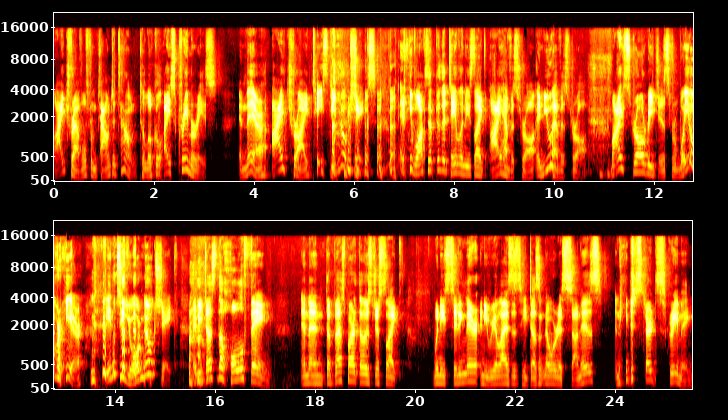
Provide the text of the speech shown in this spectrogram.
I travel from town to town to local ice creameries. And there, I try tasty milkshakes. and he walks up to the table and he's like, I have a straw and you have a straw. My straw reaches from way over here into your milkshake. And he does the whole thing. And then the best part, though, is just like when he's sitting there and he realizes he doesn't know where his son is. And he just starts screaming,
